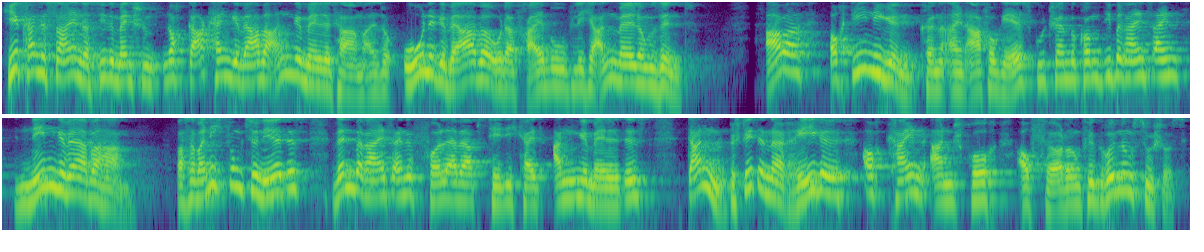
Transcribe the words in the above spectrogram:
Hier kann es sein, dass diese Menschen noch gar kein Gewerbe angemeldet haben, also ohne Gewerbe oder freiberufliche Anmeldung sind. Aber auch diejenigen können einen AVGS-Gutschein bekommen, die bereits ein Nebengewerbe haben. Was aber nicht funktioniert ist, wenn bereits eine Vollerwerbstätigkeit angemeldet ist, dann besteht in der Regel auch kein Anspruch auf Förderung für Gründungszuschuss.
